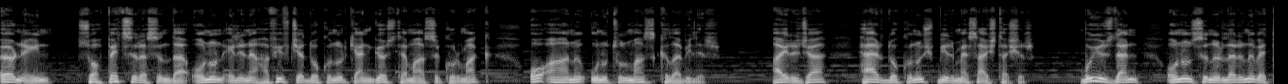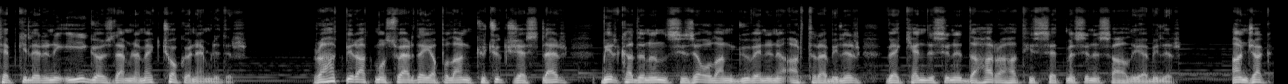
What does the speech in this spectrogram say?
Örneğin, sohbet sırasında onun eline hafifçe dokunurken göz teması kurmak, o anı unutulmaz kılabilir. Ayrıca her dokunuş bir mesaj taşır. Bu yüzden onun sınırlarını ve tepkilerini iyi gözlemlemek çok önemlidir. Rahat bir atmosferde yapılan küçük jestler bir kadının size olan güvenini artırabilir ve kendisini daha rahat hissetmesini sağlayabilir. Ancak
